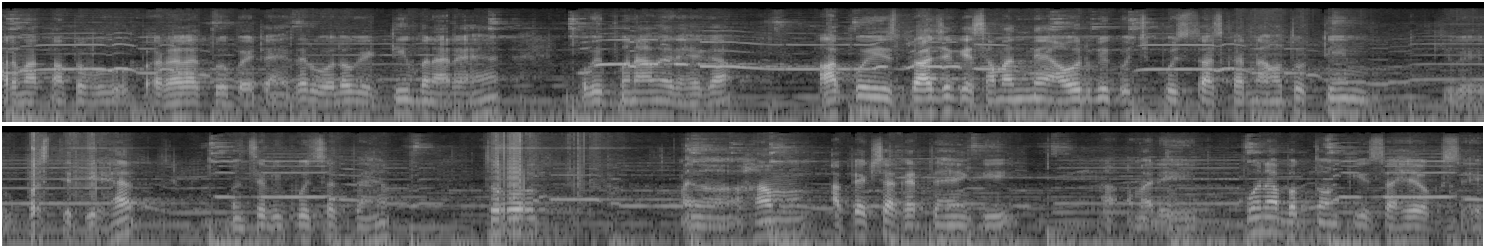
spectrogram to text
परमात्मा प्रभु प्रहलाद प्रभु बैठे हैं इधर, वो लोग एक टीम बना रहे हैं, वो भी पुणे में रहेगा। आपको इस प्रोजेक्ट के संबंध में और भी कुछ पूछताछ करना हो तो टीम की उपस्थिति है, उनसे भी पूछ सकते हैं। तो हम अपेक्षा करते हैं कि हमारे पुनः भक्तों की सहयोग से,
